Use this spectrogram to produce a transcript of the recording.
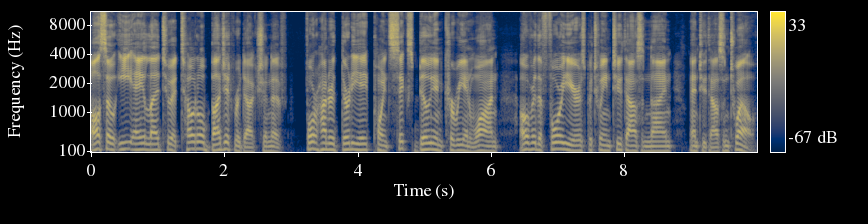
Also, EA led to a total budget reduction of 438.6 billion Korean won over the four years between 2009 and 2012.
